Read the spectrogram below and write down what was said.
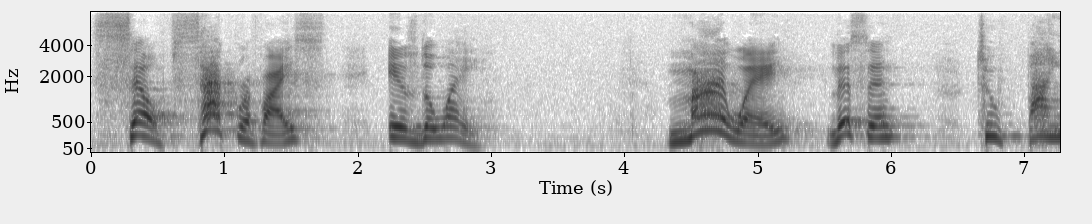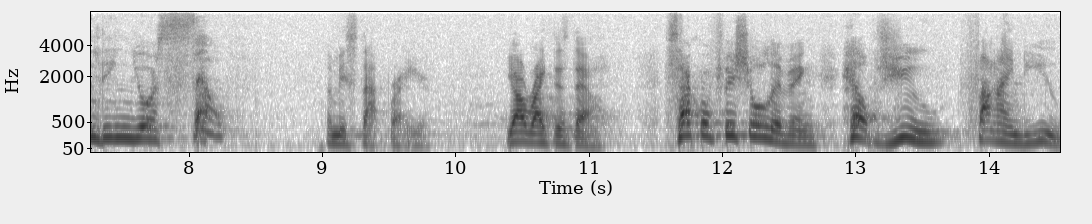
Self sacrifice is the way. My way, listen, to finding yourself. Let me stop right here. Y'all write this down. Sacrificial living helps you find you.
